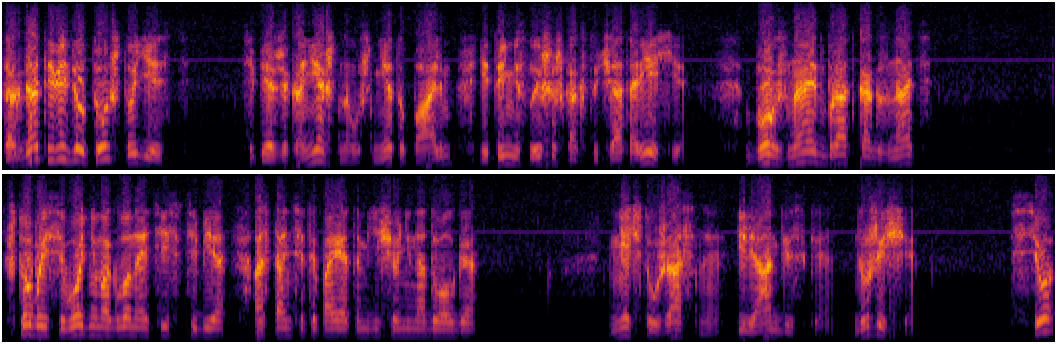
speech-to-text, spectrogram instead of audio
Тогда ты видел то, что есть. Теперь же, конечно, уж нету пальм, и ты не слышишь, как стучат орехи. Бог знает, брат, как знать. Что бы и сегодня могло найтись в тебе, останься ты поэтом еще ненадолго. Нечто ужасное или ангельское, дружище. Все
